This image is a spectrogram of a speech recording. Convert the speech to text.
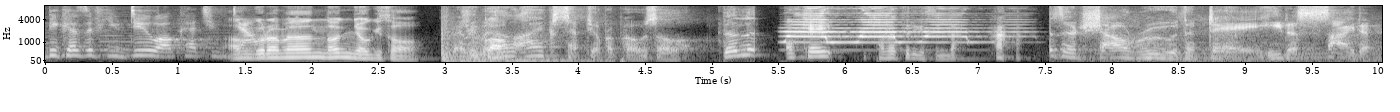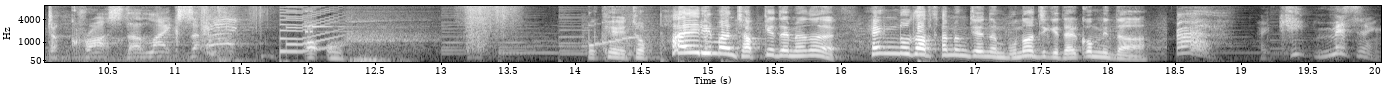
Because if you do, I'll cut you 안 down. 그러면 넌 여기서 Very 죽어 well, I accept your proposal. The li- 오케이 받아드리겠습니다 lizard shall rue the day he decided to cross the likes of. 오케이 저 파이리만 잡게 되면은 핵노답 삼형제는 무너지게 될 겁니다 I keep missing.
